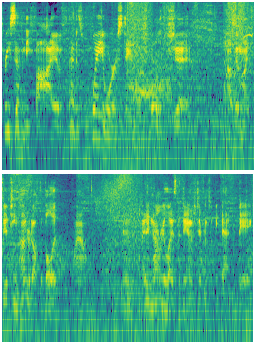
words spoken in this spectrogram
375? That is way worse damage. Holy shit. I was getting my 1500 off the bullet. Wow. I did not realize the damage difference would be that big.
